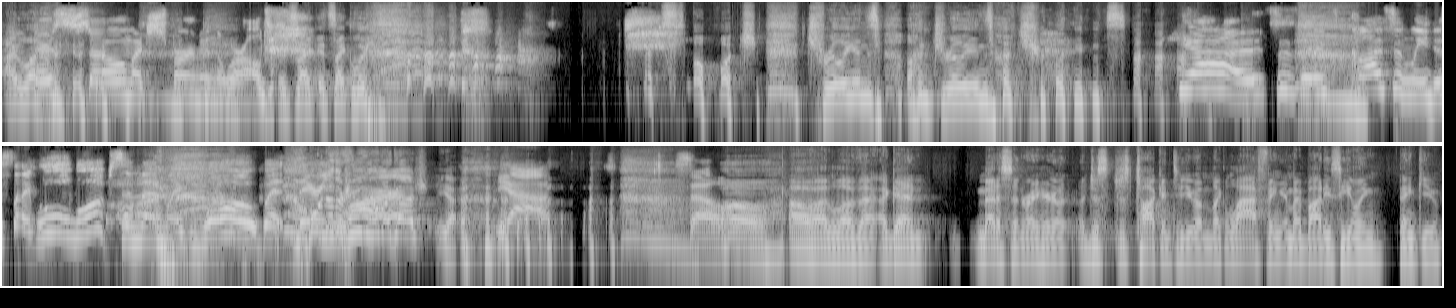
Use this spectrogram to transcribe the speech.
I love There's so much sperm in the world. It's like, it's like, look. So much trillions on trillions on trillions. yeah, it's, it's, constantly just like whoa, whoops, and then like whoa, but there oh, another human! Oh my gosh! Yeah, yeah. So oh oh, I love that again. Medicine right here. Just just talking to you, I'm like laughing, and my body's healing. Thank you.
